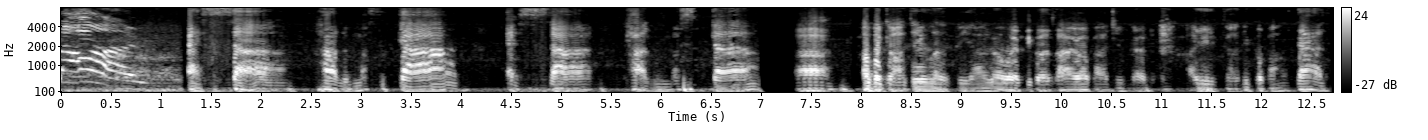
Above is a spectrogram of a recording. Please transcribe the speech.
five! Essa, Hanamasaka, Essa, Hanamasaka. Uh, oh my god, they love me. I know it because I'm a magic and I need to think about that.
